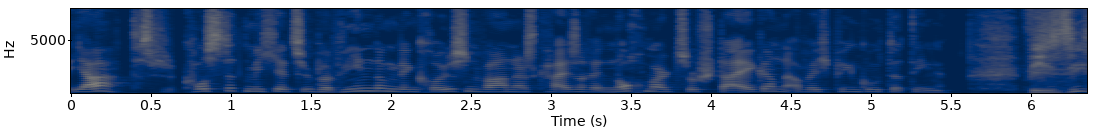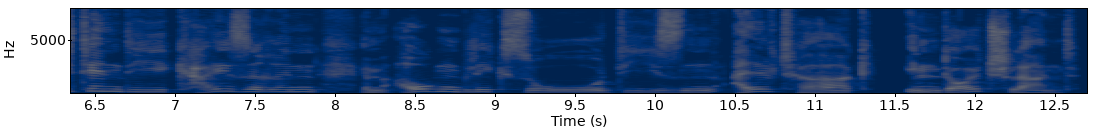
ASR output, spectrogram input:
Ja, das kostet mich jetzt Überwindung, den Größenwahn als Kaiserin nochmal zu steigern, aber ich bin guter Dinge. Wie sieht denn die Kaiserin im Augenblick so diesen Alltag in Deutschland?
